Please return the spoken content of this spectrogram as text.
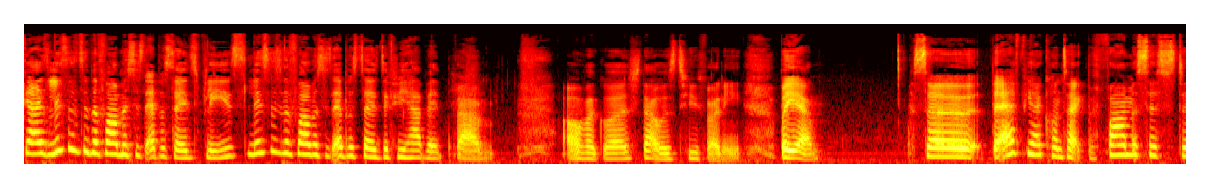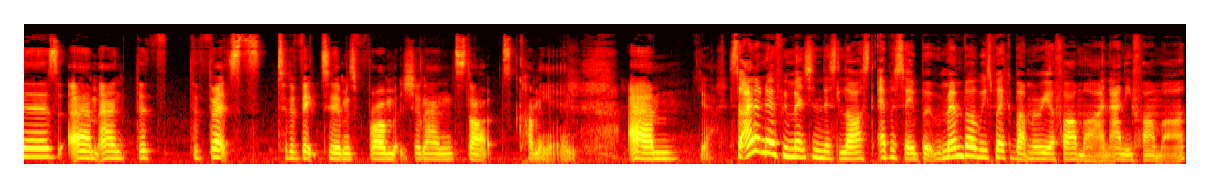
Guys, listen to the pharmacist episodes, please. Listen to the pharmacist episodes if you haven't. Fam. Oh my gosh, that was too funny. But yeah. So the FBI contact the sisters, um, and the the threats to the victims from Ghislaine starts coming in. Um, yeah. So I don't know if we mentioned this last episode, but remember we spoke about Maria Farmer and Annie Farmer.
